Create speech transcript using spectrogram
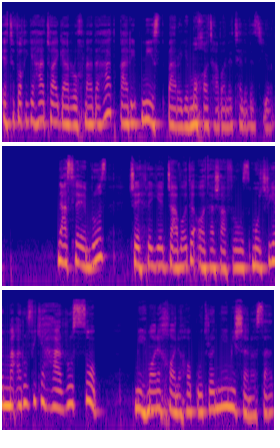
اتفاقی که حتی اگر رخ ندهد قریب نیست برای مخاطبان تلویزیون. نسل امروز چهره جواد آتش افروز مجری معروفی که هر روز صبح میهمان خانه ها بود را نمی‌شناسد.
